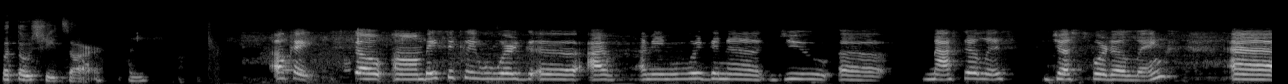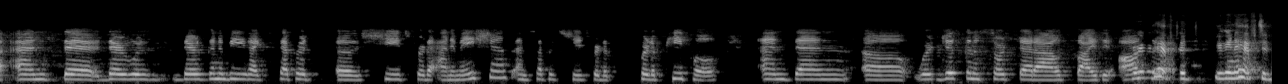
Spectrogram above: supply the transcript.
what those sheets are. Okay, so um, basically we were, uh, I, I mean, we were gonna do a master list just for the links, uh, and there, there was, there's gonna be like separate uh, sheets for the animations and separate sheets for the for the people, and then uh, we're just gonna sort that out by the You're gonna have to, you're gonna have to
